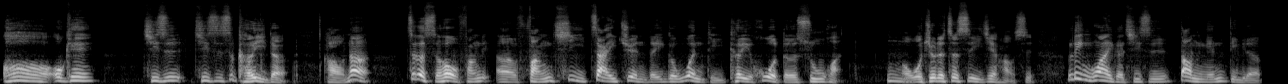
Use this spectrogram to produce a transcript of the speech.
哦，OK，其实其实是可以的。好，那这个时候房呃房企债券的一个问题可以获得舒缓，哦，我觉得这是一件好事。另外一个，其实到年底了，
